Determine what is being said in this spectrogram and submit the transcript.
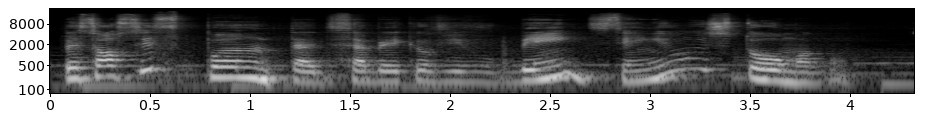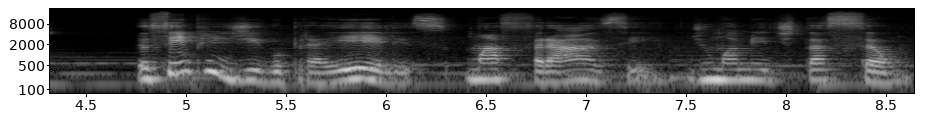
O pessoal se espanta de saber que eu vivo bem sem um estômago. Eu sempre digo para eles uma frase de uma meditação:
